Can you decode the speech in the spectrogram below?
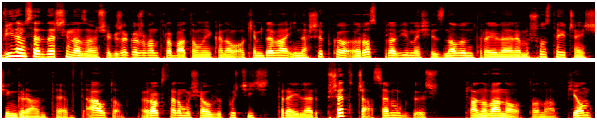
Witam serdecznie, nazywam się Grzegorz Wątroba, to mój kanał Okiem Deva i na szybko rozprawimy się z nowym trailerem szóstej części Grand Theft Auto. Rockstar musiał wypuścić trailer przed czasem, gdyż planowano to na 5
